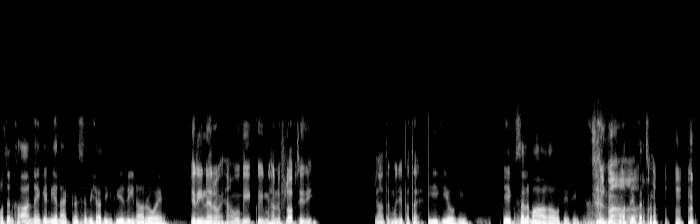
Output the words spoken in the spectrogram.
محسن خان نے ایک انڈین ایکٹریس سے بھی شادی کی تھی رینا روئے رینا روئے ہاں وہ بھی کوئی محل فلوپ سی تھی۔ جہاں تک مجھے پتا ہے۔ ٹھیک ہی ہوگی۔ ایک سلمہ آغا ہوتی تھی۔ سلمہ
